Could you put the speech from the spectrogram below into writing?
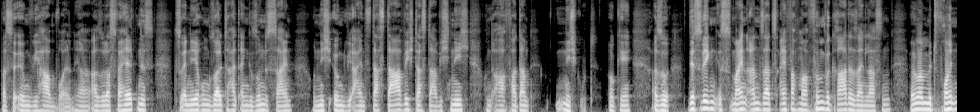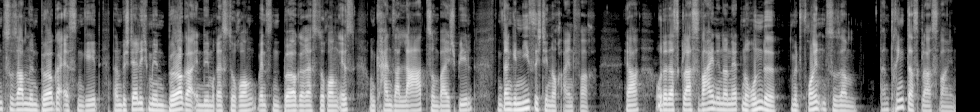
was wir irgendwie haben wollen. Ja? Also das Verhältnis zur Ernährung sollte halt ein gesundes sein und nicht irgendwie eins, das darf ich, das darf ich nicht. Und ah, oh, verdammt, nicht gut. Okay, also deswegen ist mein Ansatz einfach mal fünf gerade sein lassen. Wenn man mit Freunden zusammen einen Burger essen geht, dann bestelle ich mir einen Burger in dem Restaurant, wenn es ein Burger-Restaurant ist und kein Salat zum Beispiel. Und dann genieße ich den noch einfach. Ja, oder das Glas Wein in einer netten Runde mit Freunden zusammen. Dann trinkt das Glas Wein.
